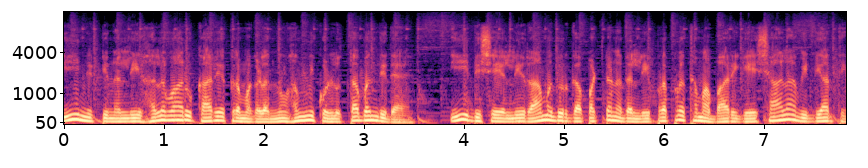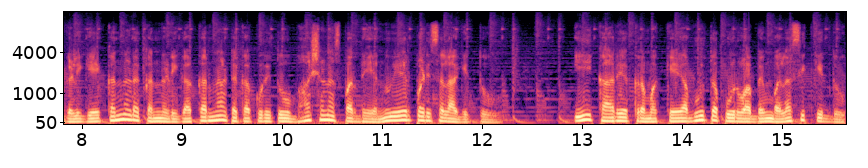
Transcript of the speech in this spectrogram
ಈ ನಿಟ್ಟಿನಲ್ಲಿ ಹಲವಾರು ಕಾರ್ಯಕ್ರಮಗಳನ್ನು ಹಮ್ಮಿಕೊಳ್ಳುತ್ತಾ ಬಂದಿದೆ. ಈ ದಿಶೆಯಲ್ಲಿ ರಾಮದುರ್ಗ ಪಟ್ಟಣದಲ್ಲಿ ಪ್ರಪ್ರಥಮ ಬಾರಿಗೆ ಶಾಲಾ ವಿದ್ಯಾರ್ಥಿಗಳಿಗೆ ಕನ್ನಡ ಕನ್ನಡಿಗ ಕರ್ನಾಟಕ ಕುರಿತು ಭಾಷಣ ಸ್ಪರ್ಧೆಯನ್ನು ಏರ್ಪಡಿಸಲಾಗಿತ್ತು. ಈ ಕಾರ್ಯಕ್ರಮಕ್ಕೆ ಅಭೂತಪೂರ್ವ ಬೆಂಬಲ ಸಿಕ್ಕಿದ್ದು.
